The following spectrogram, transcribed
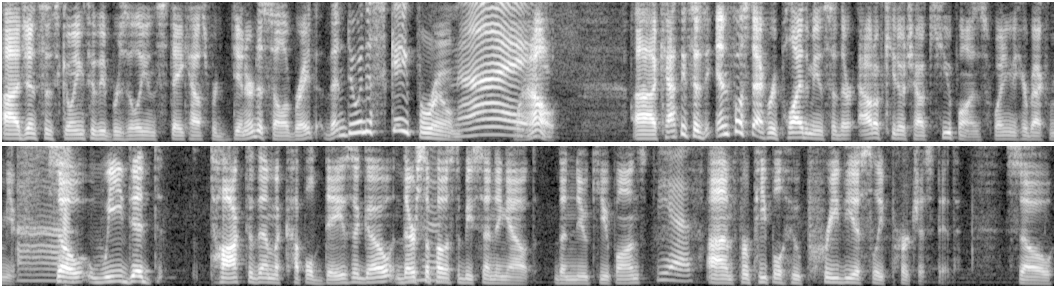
Uh, Jen says going to the Brazilian steakhouse for dinner to celebrate, then do an escape room. Nice. Wow. Uh, Kathy says InfoStack replied to me and said they're out of Keto Chow coupons. Waiting to hear back from you. Ah. So we did talk to them a couple days ago. They're Mm-hmm. supposed to be sending out the new coupons Yes. um, for people who previously purchased it. So,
